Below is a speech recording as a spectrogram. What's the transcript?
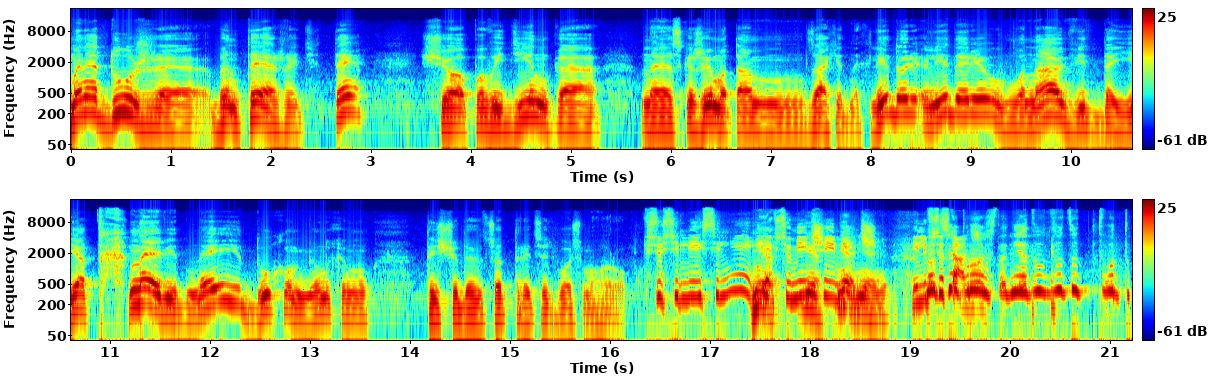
Мене дуже бентежить те, що поведінка, е, скажімо, там західних лідерів, вона віддає, тхне від неї духом Мюнхену 1938 року. Все сильнее и сильнее или все меньше и ні, меньше? ні, ні. Или ну, все це так просто, Ні, тут, тут,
